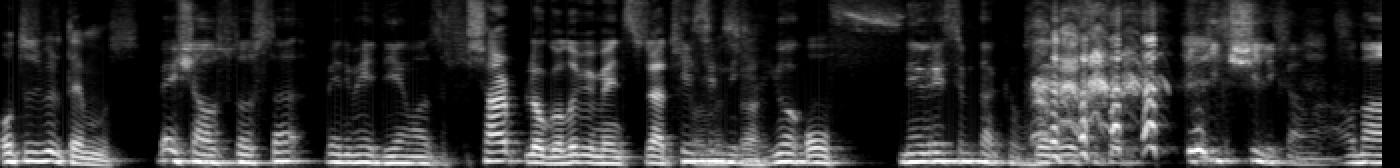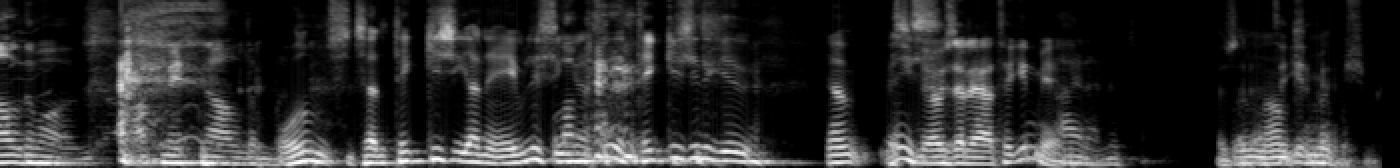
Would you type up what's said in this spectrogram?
31 Temmuz. 5 Ağustos'ta benim hediyem hazır. Sharp logolu bir Manchester United forması Kesinlikle. var. Yok. Of. Nevresim takımı. İki kişilik ama. Onu aldım o. Alt metni aldım. ben. Oğlum sen tek kişi yani evlisin Ulan- gelsene tek kişilik ev. Yani Şimdi neyse. özel hayata girmeyelim. Aynen lütfen. Özel Ne hayata yapayım girmeyelim şimdi.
